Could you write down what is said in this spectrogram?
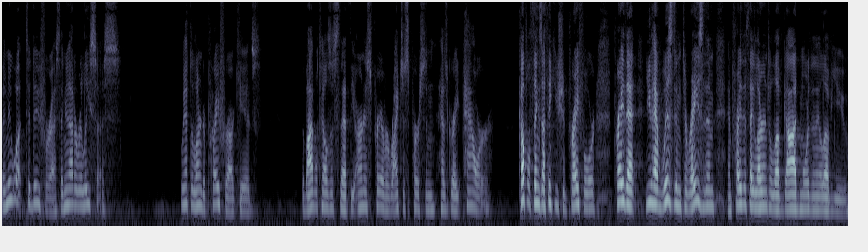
They knew what to do for us, they knew how to release us. We have to learn to pray for our kids. The Bible tells us that the earnest prayer of a righteous person has great power. A couple things I think you should pray for. Pray that you have wisdom to raise them, and pray that they learn to love God more than they love you.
